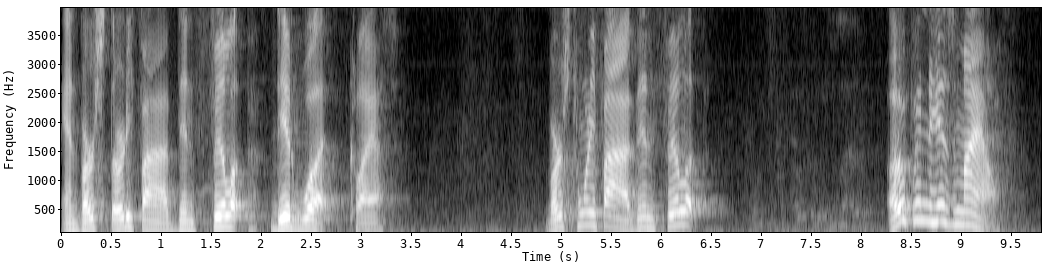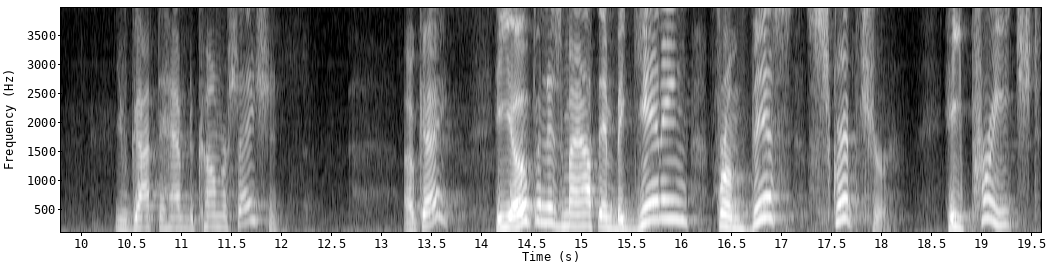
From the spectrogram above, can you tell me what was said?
And verse 35, then Philip did what, class? Verse 25 Then Philip opened his mouth, you've got to have the conversation. Okay? He opened his mouth, and beginning from this scripture, he preached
